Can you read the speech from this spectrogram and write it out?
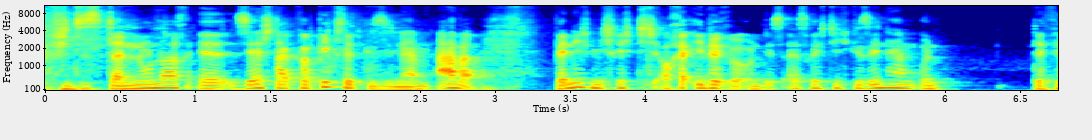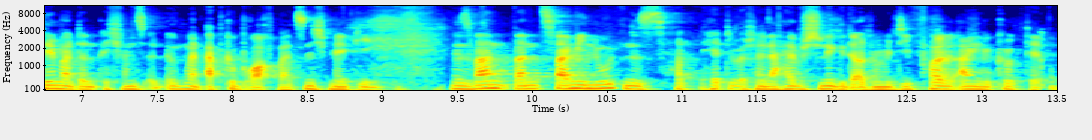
wir das dann nur noch äh, sehr stark verpixelt gesehen haben. Aber wenn ich mich richtig auch erinnere und wir es alles richtig gesehen haben und der Film hat dann, ich fand es irgendwann abgebrochen, weil es nicht mehr ging. Es waren, waren zwei Minuten, es hat, hätte wahrscheinlich eine halbe Stunde gedauert, wenn wir die voll angeguckt hätten.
